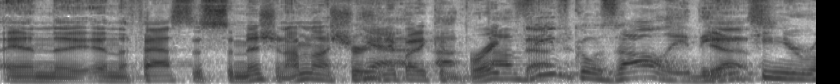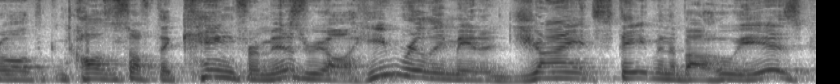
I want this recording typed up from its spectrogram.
in the in the fastest submission. I'm not sure anybody can uh, break Aviv that. Aviv Gozali, the Yes. 18 year old, calls himself the king from Israel. He really made a giant statement about who he is.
